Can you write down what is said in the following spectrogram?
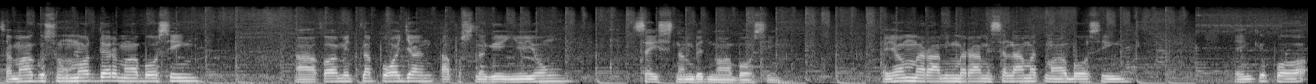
Sa mga gustong umorder mga bossing, Ah, comment lang po ka dyan tapos lagay nyo yung size ng bed mga bossing. Ayun maraming maraming salamat mga bossing. Thank you po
